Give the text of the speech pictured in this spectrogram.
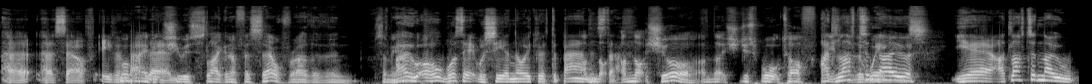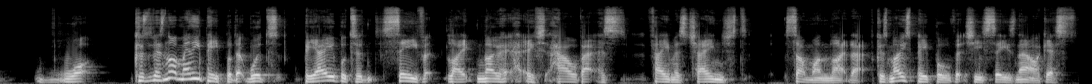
her, herself, even Well, back maybe then. she was slagging off herself rather than something. Oh, else. oh, was it? Was she annoyed with the band I'm and not, stuff? I'm not sure. I'm not. She just walked off. I'd love to know. Yeah, I'd love to know what because there's not many people that would be able to see like know if, how that has fame has changed someone like that. Because most people that she sees now, I guess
